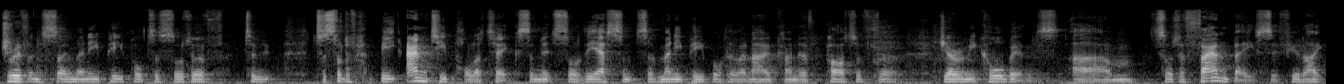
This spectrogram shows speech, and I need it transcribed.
driven so many people to sort of to to sort of be anti-politics, and it's sort of the essence of many people who are now kind of part of the Jeremy Corbyn's um, sort of fan base, if you like.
